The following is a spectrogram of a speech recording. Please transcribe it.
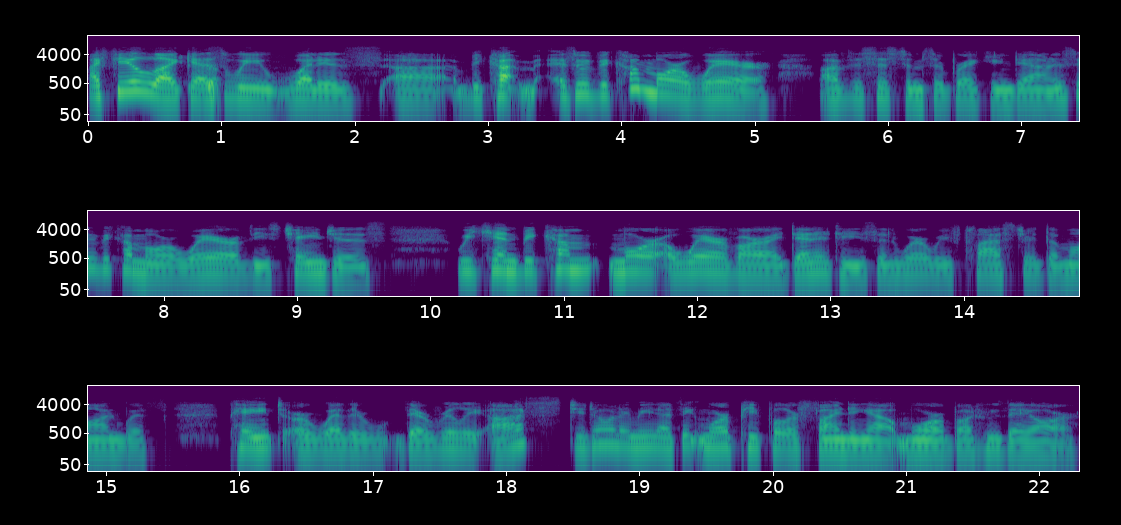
I feel like as we what is uh, become as we become more aware of the systems are breaking down, as we become more aware of these changes, we can become more aware of our identities and where we've plastered them on with paint or whether they're really us. Do you know what I mean? I think more people are finding out more about who they are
